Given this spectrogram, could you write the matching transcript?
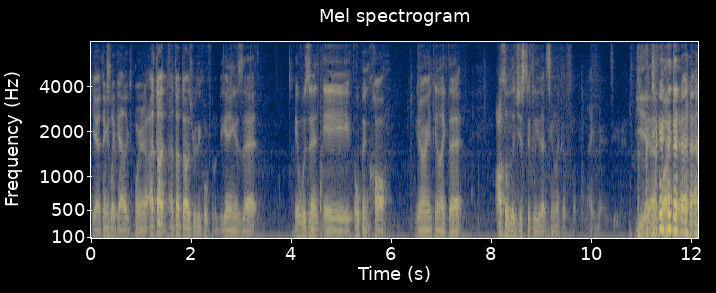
Yeah, I think it's like Alex pointed out. I thought I thought that was really cool from the beginning. Is that it wasn't a open call, you know, or anything like that. Also, logistically, that seemed like a fucking nightmare too. Yeah, fuck yeah.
